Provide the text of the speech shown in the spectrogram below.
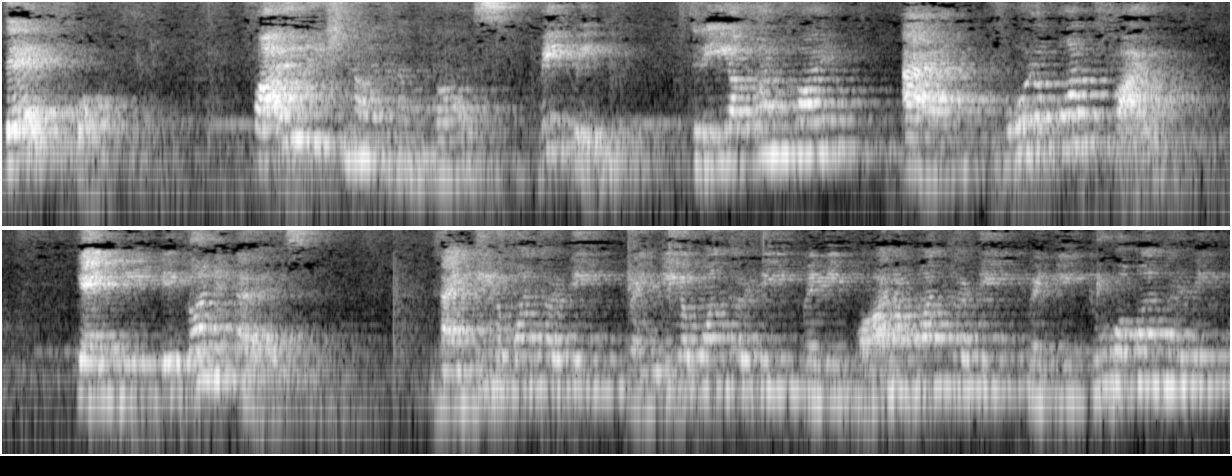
Therefore, 5 rational numbers between 3 upon 5 and 4 upon 5 can be taken as 19 upon 30, 20 upon 30, 21 upon 30, 22 upon 30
